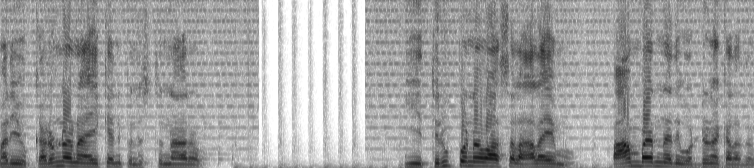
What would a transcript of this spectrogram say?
మరియు కరుణనాయికి అని పిలుస్తున్నారు. ఈ తిరుపునవాసల ఆలయము పాంబర్ నది ఒడ్డున కలదు.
